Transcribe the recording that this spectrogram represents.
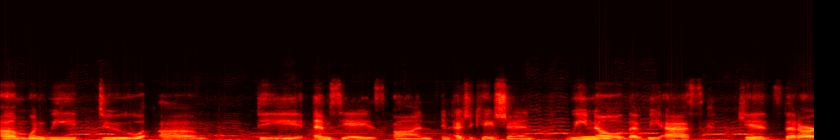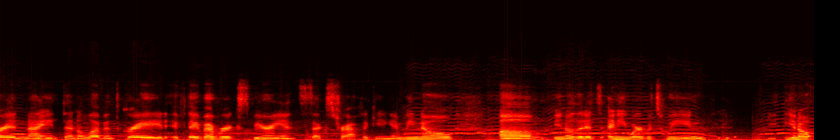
Um, when we do um, the MCAs on in education, we know that we ask kids that are in ninth and 11th grade if they've ever experienced sex trafficking. And we know um, you know that it's anywhere between you know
